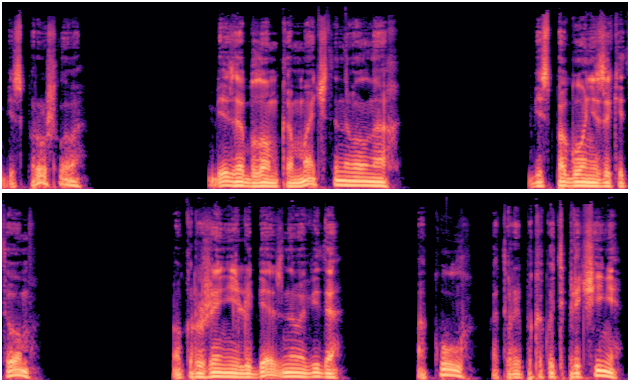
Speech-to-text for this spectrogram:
без прошлого, без обломка мачты на волнах, без погони за китом, в окружении любезного вида акул, которые по какой-то причине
